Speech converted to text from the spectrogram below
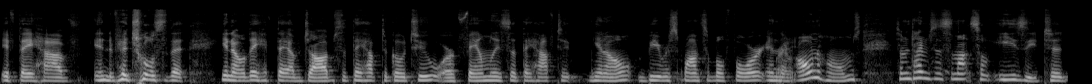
if they have individuals that, you know, they if they have jobs that they have to go to or families that they have to, you know, be responsible for in their own homes. Sometimes it's not so easy to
